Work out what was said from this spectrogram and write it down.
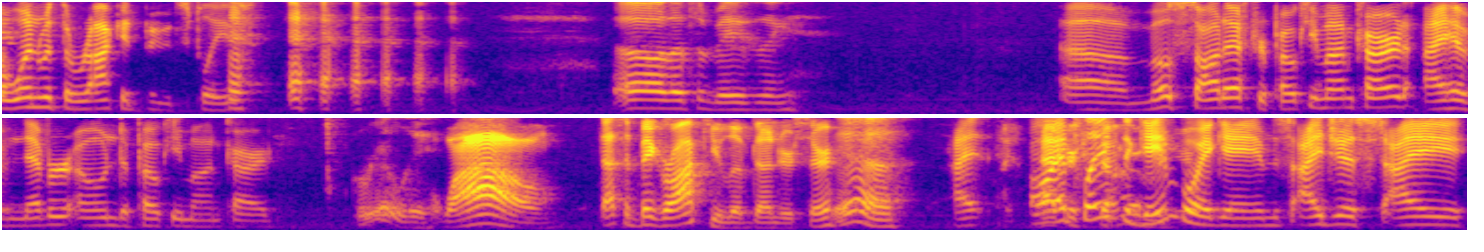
one with the rocket boots, please. oh, that's amazing. Uh, most sought after Pokemon card. I have never owned a Pokemon card. Really? Wow. That's a big rock you lived under, sir. Yeah. I oh, I Patrick played the Game Boy games. I just I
